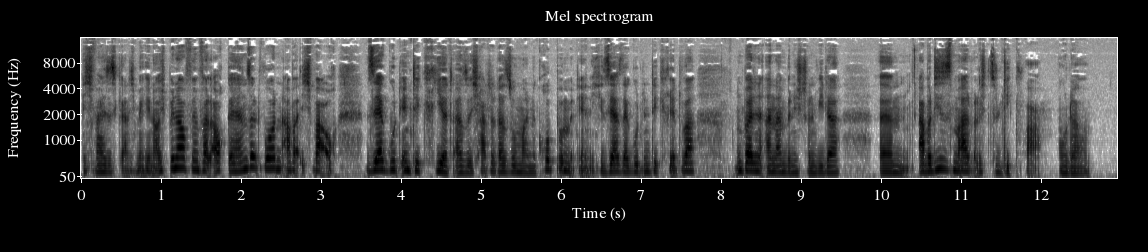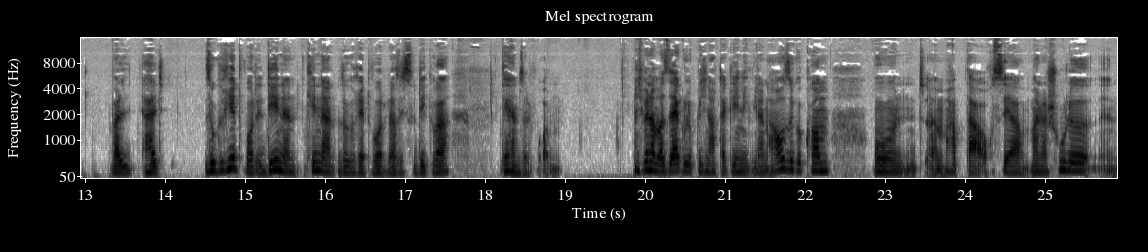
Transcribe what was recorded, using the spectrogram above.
ich weiß es gar nicht mehr genau, ich bin auf jeden Fall auch gehänselt worden, aber ich war auch sehr gut integriert. Also ich hatte da so meine Gruppe, mit der ich sehr, sehr gut integriert war. Und bei den anderen bin ich dann wieder, ähm, aber dieses Mal, weil ich zu dick war. Oder weil halt suggeriert wurde, denen Kindern suggeriert wurde, dass ich so dick war, gehänselt worden. Ich bin aber sehr glücklich nach der Klinik wieder nach Hause gekommen und ähm, habe da auch sehr meiner Schule äh,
